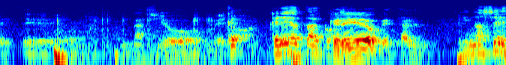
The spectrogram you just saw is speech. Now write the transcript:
este, nació Perón? creo tal cosa. Creo que tal. Y no sé,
